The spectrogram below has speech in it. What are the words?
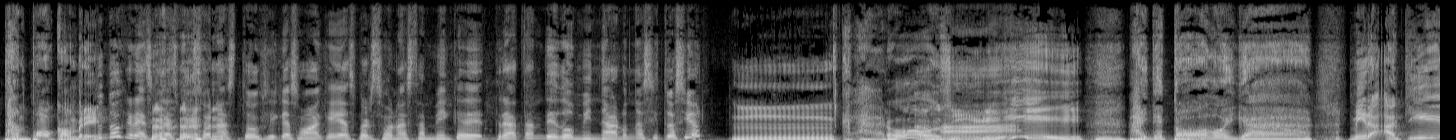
tampoco, hombre. ¿Tú no crees que las personas tóxicas son aquellas personas también que de- tratan de dominar una situación? Mm, claro, Ajá. sí. Hay de todo, oiga. Mira, aquí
